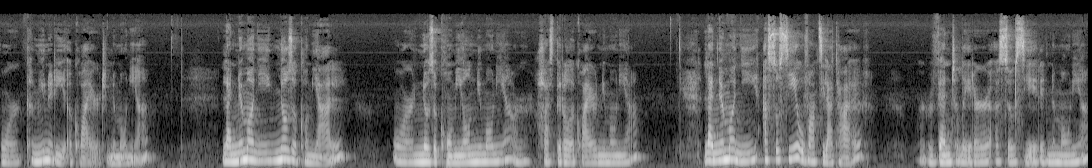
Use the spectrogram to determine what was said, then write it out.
ou community acquired pneumonia, la pneumonie nosocomiale, ou nosocomial pneumonia, ou hospital acquired pneumonia, la pneumonie associée au ventilateur, ou ventilator associated pneumonia,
